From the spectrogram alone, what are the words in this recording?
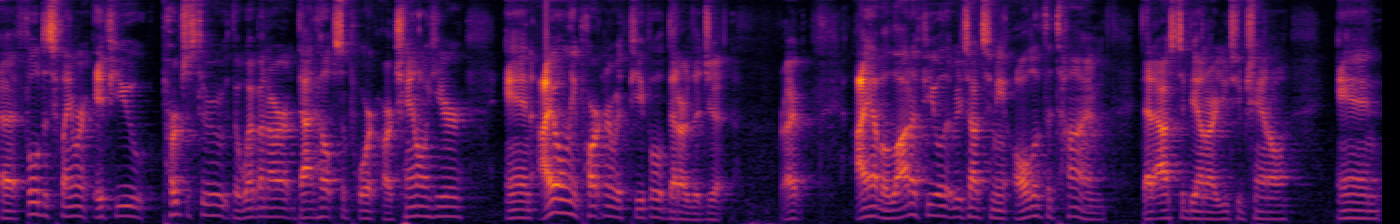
uh, full disclaimer if you purchase through the webinar, that helps support our channel here. And I only partner with people that are legit, right? I have a lot of people that reach out to me all of the time that ask to be on our YouTube channel. And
